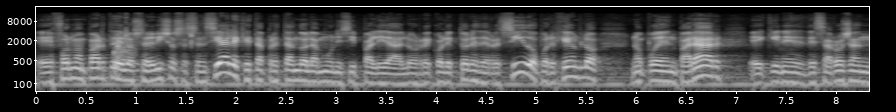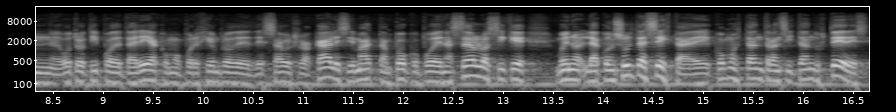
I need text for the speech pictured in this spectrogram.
eh, forman parte de los servicios esenciales que está prestando la municipalidad. Los recolectores de residuos, por ejemplo, no pueden parar, quienes desarrollan otro tipo de tareas como por ejemplo de desagües locales y demás, tampoco pueden hacerlo. Así que, bueno, la consulta es esta, ¿cómo están transitando ustedes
